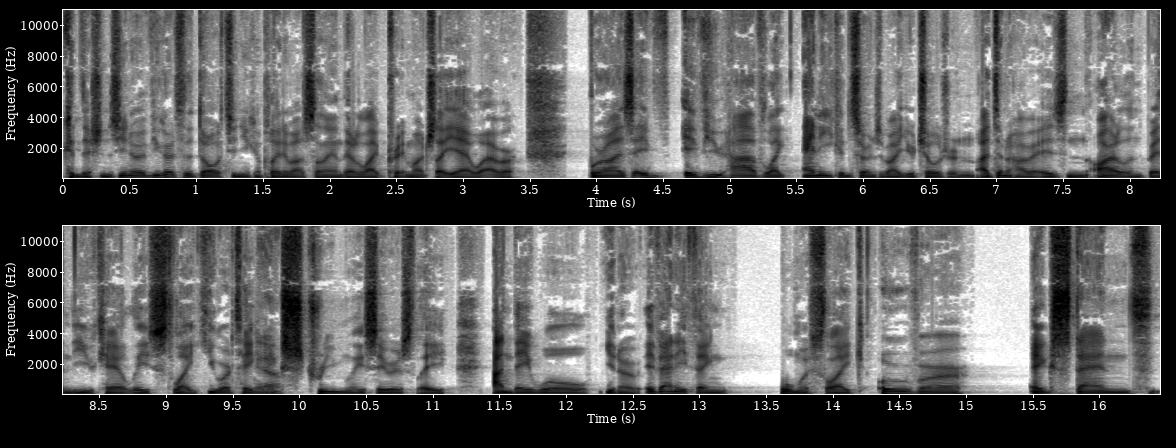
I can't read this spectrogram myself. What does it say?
conditions. You know if you go to the doctor and you complain about something they're like pretty much like yeah whatever Whereas if if you have like any concerns about your children, I don't know how it is in Ireland, but in the UK at least, like you are taken Yeah. extremely seriously, and they will, you know, if anything, almost like over extend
